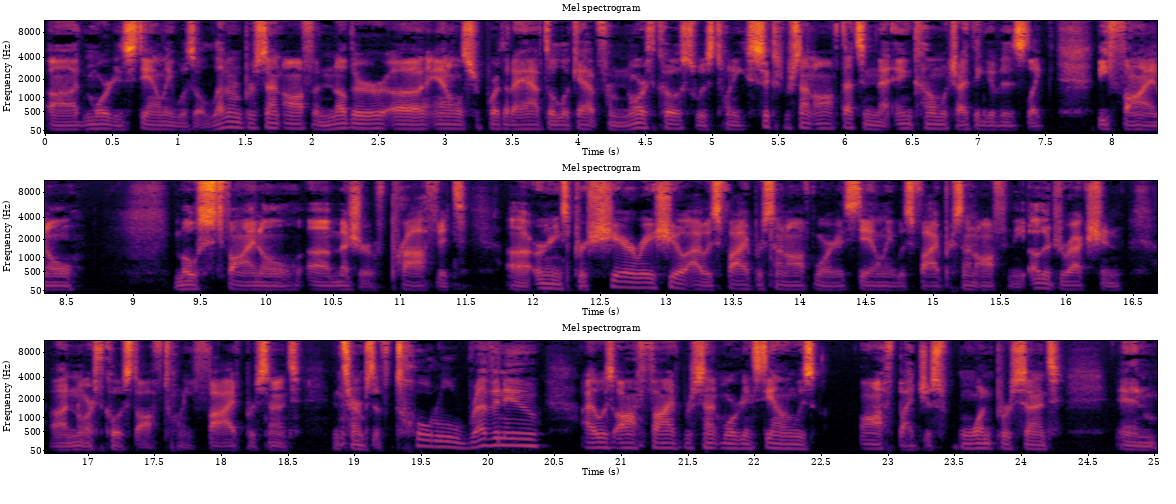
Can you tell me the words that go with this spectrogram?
Uh, Morgan Stanley was 11% off. Another uh, analyst report that I have to look at from North Coast was 26% off. That's in net income, which I think of as like the final, most final uh, measure of profit. Uh, earnings per share ratio, I was 5% off. Morgan Stanley was 5% off in the other direction. Uh, North Coast off 25%. In terms of total revenue, I was off 5%. Morgan Stanley was off by just 1%, and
